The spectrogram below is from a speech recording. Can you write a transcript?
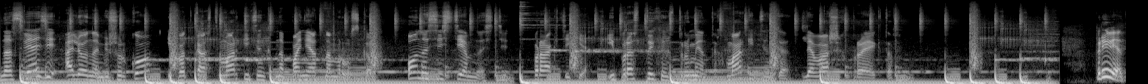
На связи Алена Мишурко и подкаст «Маркетинг на понятном русском». Он о системности, практике и простых инструментах маркетинга для ваших проектов. Привет!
